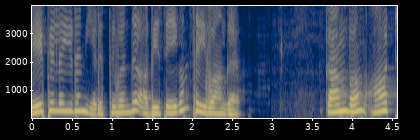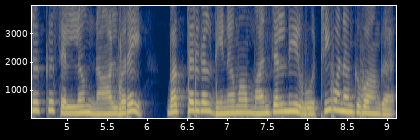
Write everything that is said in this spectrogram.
வேப்பிலையுடன் எடுத்து வந்து அபிஷேகம் செய்வாங்க. கம்பம் ஆற்றுக்கு செல்லும் நாள் வரை பக்தர்கள் தினமும் மஞ்சள் நீர் ஊற்றி வணங்குவாங்க.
